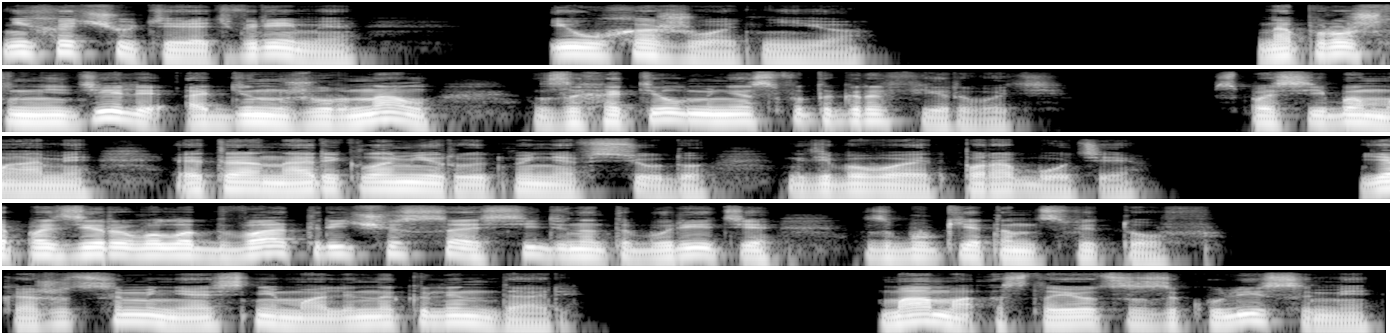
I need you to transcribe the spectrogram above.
Не хочу терять время и ухожу от нее. На прошлой неделе один журнал захотел меня сфотографировать. Спасибо маме, это она рекламирует меня всюду, где бывает по работе. Я позировала два-три часа, сидя на табурете с букетом цветов. Кажется, меня снимали на календарь. Мама остается за кулисами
